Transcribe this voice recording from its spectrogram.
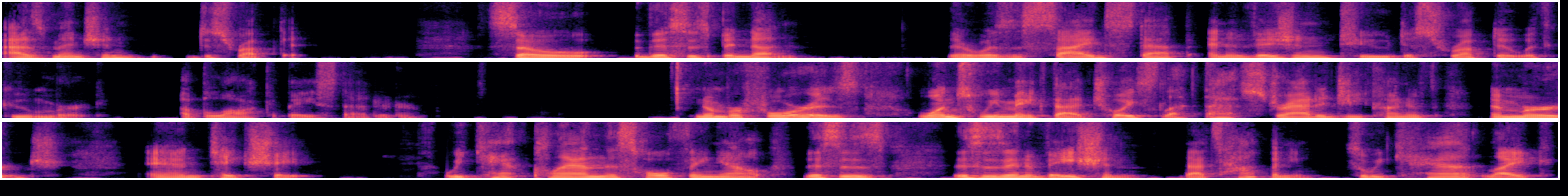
as mentioned, disrupt it? So this has been done. There was a sidestep and a vision to disrupt it with Gutenberg, a block based editor. Number four is once we make that choice, let that strategy kind of emerge and take shape we can't plan this whole thing out this is this is innovation that's happening so we can't like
